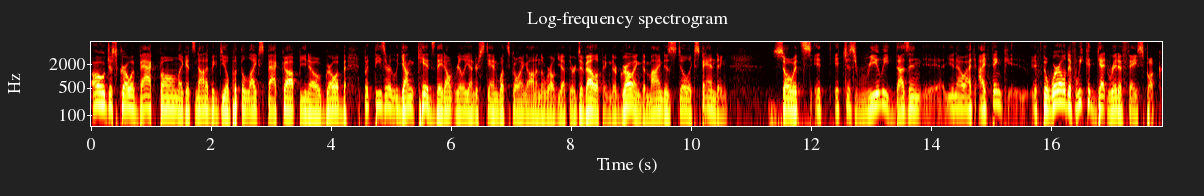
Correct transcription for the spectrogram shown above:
oh, just grow a backbone. Like it's not a big deal. Put the likes back up, you know, grow a. Ba-. But these are young kids. They don't really understand what's going on in the world yet. They're developing, they're growing. The mind is still expanding. So it's it it just really doesn't you know I I think if the world if we could get rid of Facebook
